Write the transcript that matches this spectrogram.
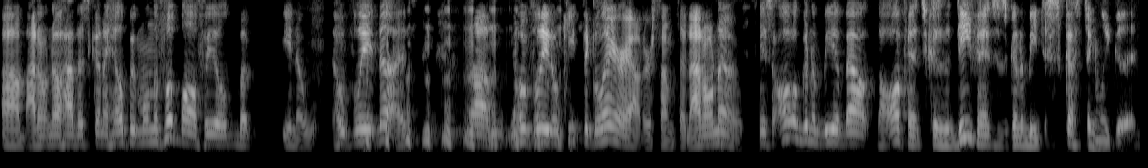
Um, I don't know how that's going to help him on the football field, but you know, hopefully it does. um, hopefully it'll keep the glare out or something. I don't know. It's all going to be about the offense because the defense is going to be disgustingly good.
